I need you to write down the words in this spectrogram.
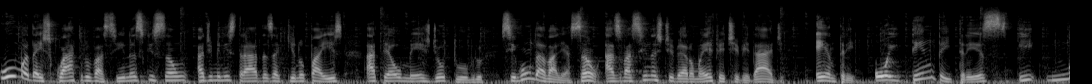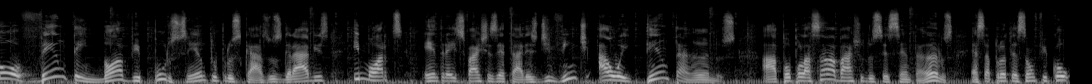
uma das quatro vacinas que são administradas aqui no país até o mês de outubro. Segundo a avaliação, as vacinas tiveram uma efetividade entre 83 e 99% para os casos graves e mortes entre as faixas etárias de 20 a 80 anos. A população abaixo dos 60 anos, essa proteção ficou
